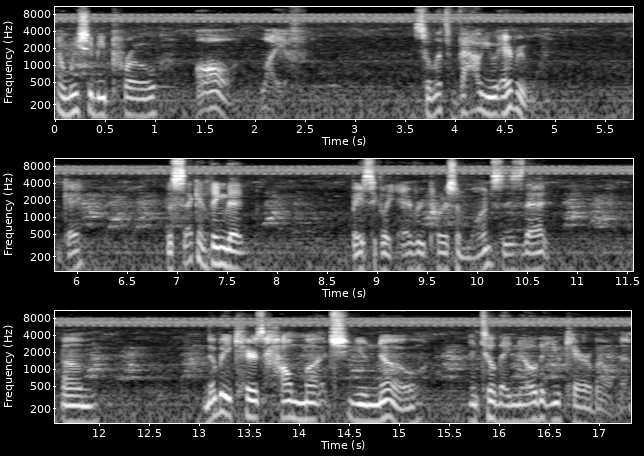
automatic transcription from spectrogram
and we should be pro all life. So let's value everyone. Okay? The second thing that basically every person wants is that um, nobody cares how much you know until they know that you care about them.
